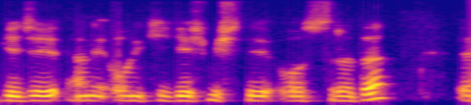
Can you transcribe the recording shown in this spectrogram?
gece hani 12 geçmişti o sırada e,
